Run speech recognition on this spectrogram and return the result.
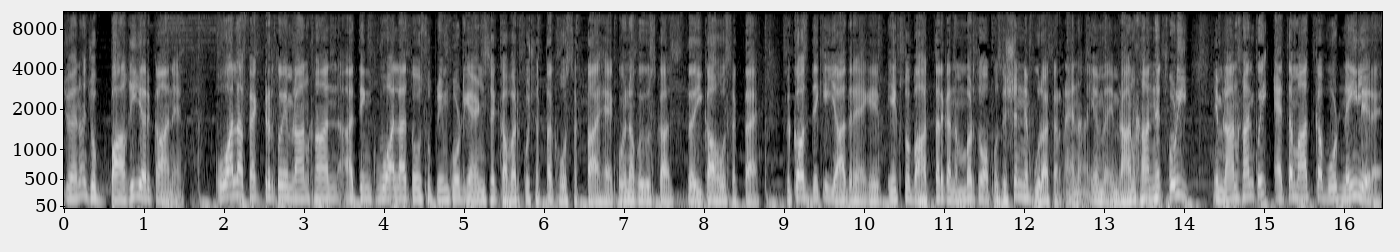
जो है ना जो बागी अरकान है वो वाला फैक्टर तो इमरान खान आई थिंक वो वाला तो सुप्रीम कोर्ट के एंड से कवर कुछ हद तक हो सकता है, कोई ना कोई उसका तरीका हो सकता है। बिकॉज़ देखिए, याद रहेगा एक सौ बहत्तर का नंबर तो अपोजिशन ने पूरा करना है ना। इमरान खान ने थोड़ी, इमरान खान कोई एतमाद का वोट नहीं ले रहे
